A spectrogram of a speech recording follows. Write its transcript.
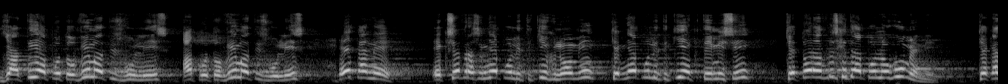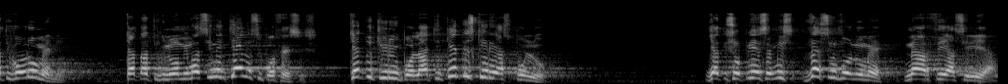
Γιατί από το βήμα της Βουλής, από το βήμα της Βουλής έκανε, εξέφρασε μια πολιτική γνώμη και μια πολιτική εκτίμηση και τώρα βρίσκεται απολογούμενη και κατηγορούμενη. Κατά τη γνώμη μας είναι και άλλες υποθέσεις. Και του κυρίου Πολάκη και της κυρίας Πουλού. Για τις οποίες εμείς δεν συμφωνούμε να αρθεί η ασυλία.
